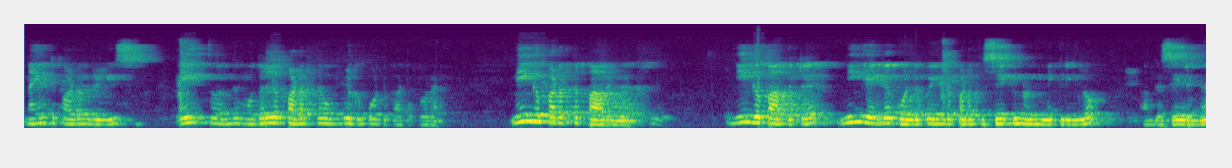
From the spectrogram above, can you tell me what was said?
நைன்த் படம் ரிலீஸ் எயித் வந்து முதல்ல படத்தை உங்களுக்கு போட்டு காட்ட போகிறேன் நீங்கள் படத்தை பாருங்கள் நீங்கள் பார்த்துட்டு நீங்கள் எங்கே கொண்டு போய் இந்த படத்தை சேர்க்கணும்னு நினைக்கிறீங்களோ அங்கே சேருங்க.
